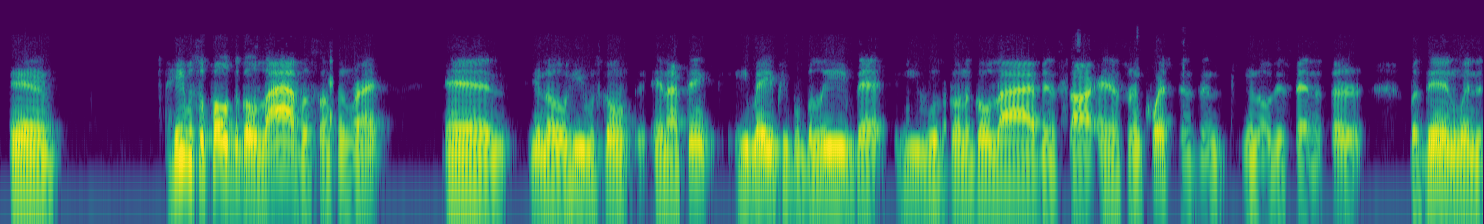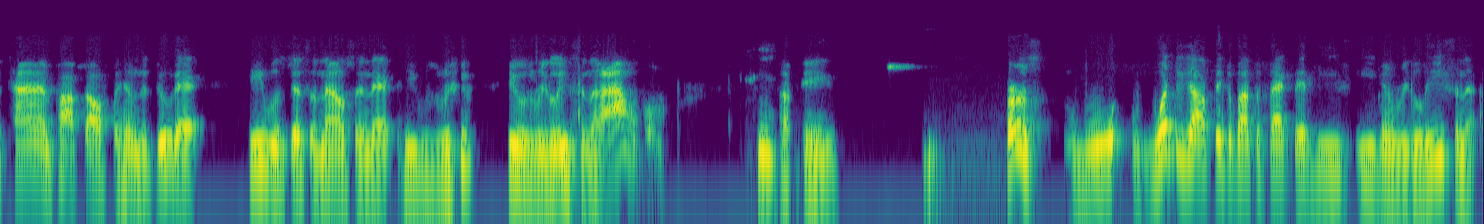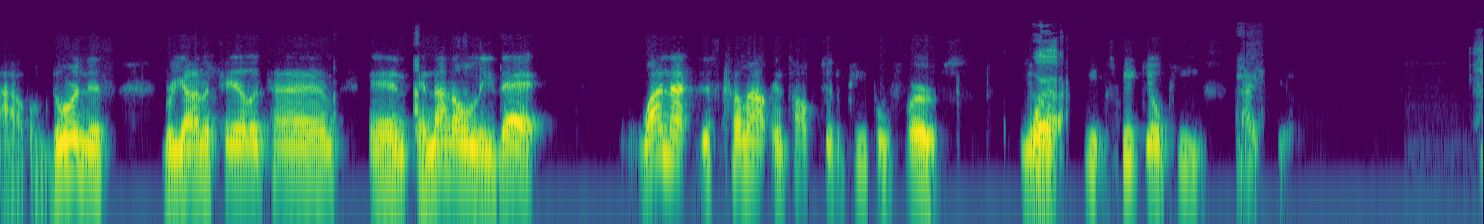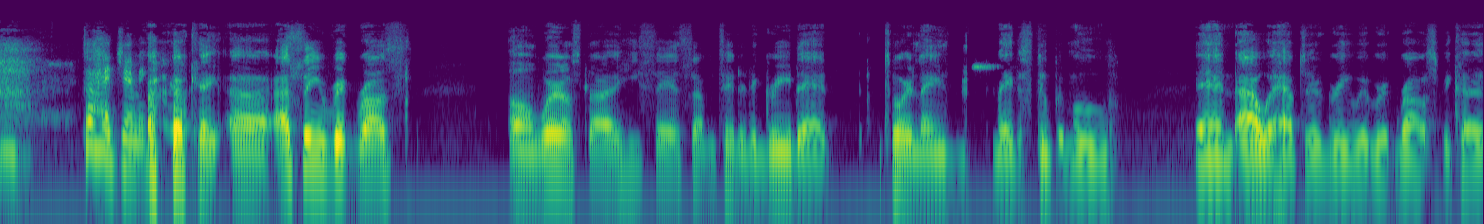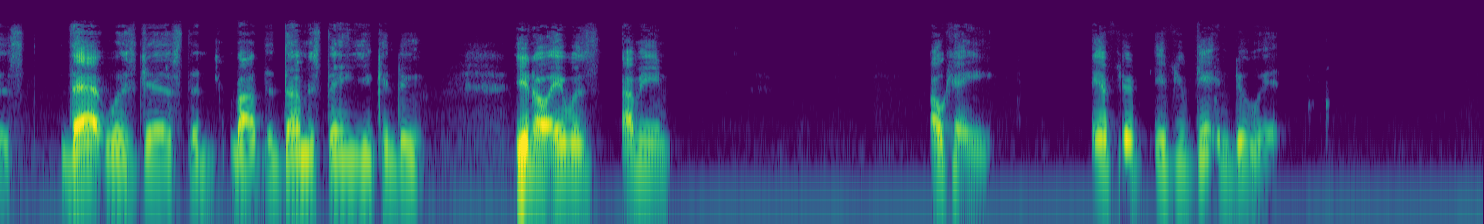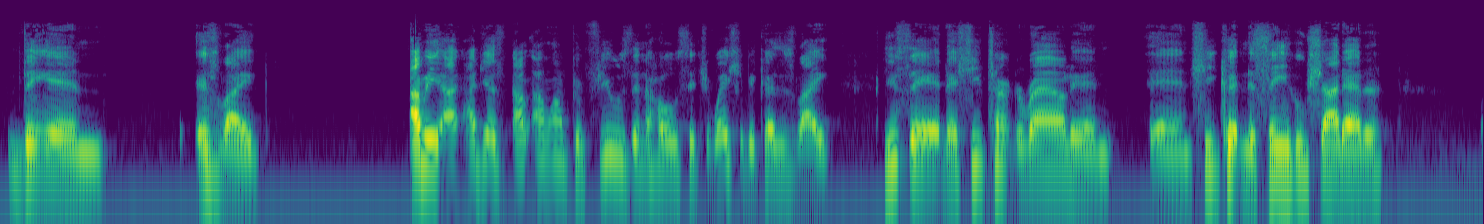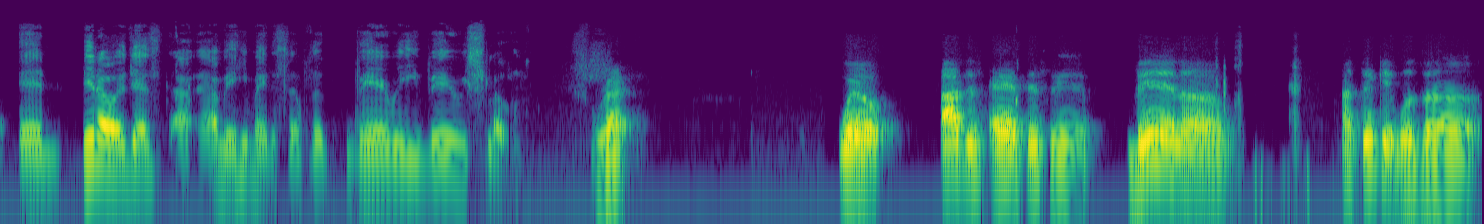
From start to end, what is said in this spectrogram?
and he was supposed to go live or something, right? And you know, he was going, and I think he made people believe that he was going to go live and start answering questions, and you know, this, that, and the third. But then when the time popped off for him to do that, he was just announcing that he was re- he was releasing an album. Hmm. I mean, first, wh- what do y'all think about the fact that he's even releasing an album during this Breonna Taylor time? And and not only that, why not just come out and talk to the people first? You know, Well- speak, speak your piece. I feel. go ahead, Jimmy. Okay. Uh I seen Rick Ross on World Star. He said something to the degree that Tory Lanez made a stupid move. And I would have to agree with Rick Ross because that was just the, about the dumbest thing you can do. You know, it was I mean okay, if you if you didn't do it, then it's like I mean, I, I just I, I'm confused in the whole situation because it's like you said that she turned around and and she couldn't have seen who shot at her, and you know it just I, I mean he made himself look very very slow. Right. Well, I'll just add this in. Then um, I think it was uh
